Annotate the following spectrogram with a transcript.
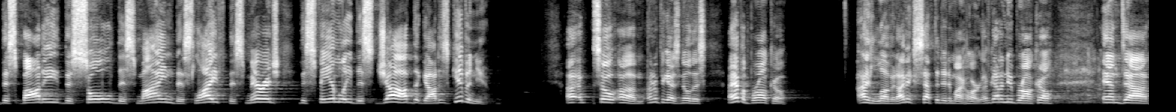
this body, this soul, this mind, this life, this marriage, this family, this job that God has given you. Uh, so, um, I don't know if you guys know this. I have a Bronco. I love it. I've accepted it in my heart. I've got a new Bronco. and, uh,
